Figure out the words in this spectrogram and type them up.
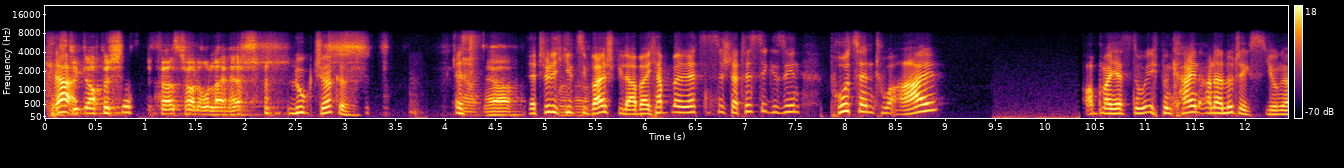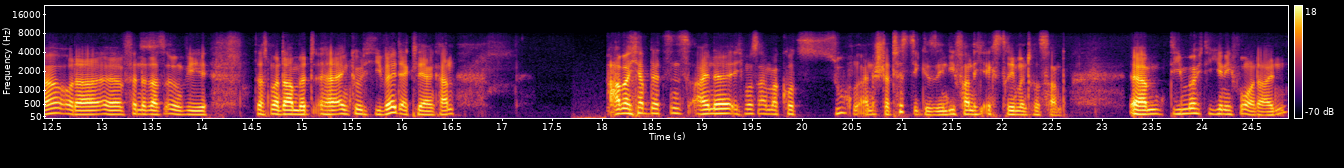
Klar. Es gibt auch beschissene First-Round-O-Liners. Luke Jöcke. Es, ja. Natürlich gibt es die Beispiele, aber ich habe letztens eine Statistik gesehen, prozentual, ob man jetzt nur, ich bin kein Analytics-Jünger oder äh, finde das irgendwie, dass man damit äh, endgültig die Welt erklären kann. Aber ich habe letztens eine, ich muss einmal kurz suchen, eine Statistik gesehen, die fand ich extrem interessant. Ähm, die möchte ich hier nicht vorenthalten.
